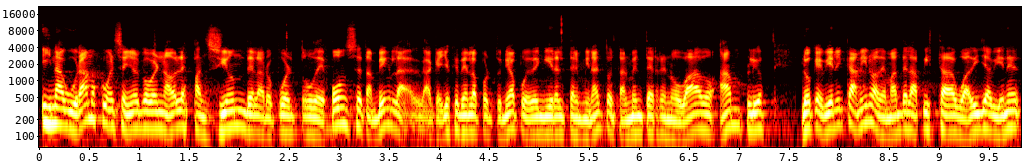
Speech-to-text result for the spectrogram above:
Inauguramos con el señor gobernador la expansión del aeropuerto de Ponce también. aquellos que tienen la oportunidad pueden ir al terminal totalmente renovado, amplio. Lo que viene en camino, además de la pista de Aguadilla, viene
